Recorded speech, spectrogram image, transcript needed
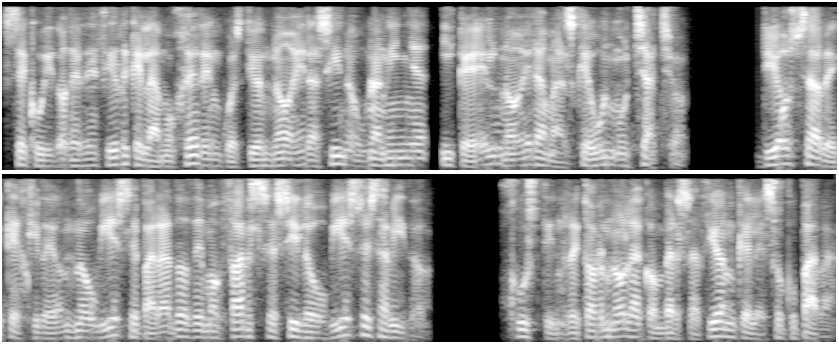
Se cuidó de decir que la mujer en cuestión no era sino una niña, y que él no era más que un muchacho. Dios sabe que Gideon no hubiese parado de mofarse si lo hubiese sabido. Justin retornó la conversación que les ocupaba.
